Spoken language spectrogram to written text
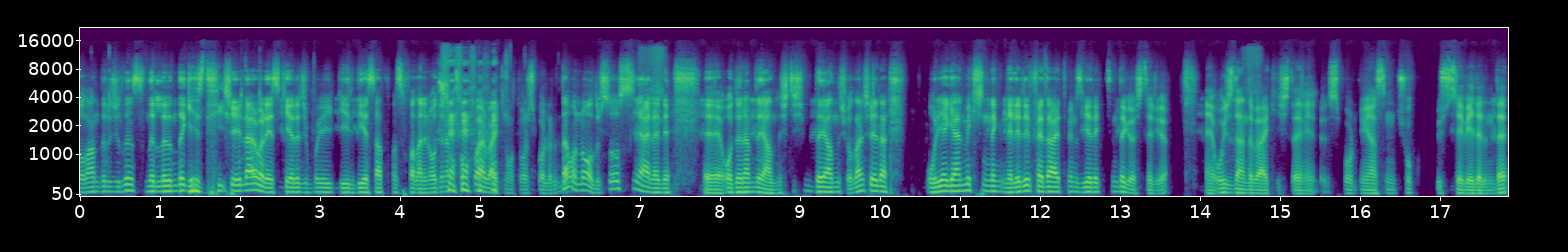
dolandırıcılığın sınırlarında gezdiği şeyler var. Eski aracı boyayıp yeri diye satması falan. Yani o dönem çok var belki motorsporlarında ama ne olursa olsun yani hani e, o dönemde yanlıştı. Şimdi de yanlış olan şeyler. Oraya gelmek için ne- neleri feda etmeniz gerektiğini de gösteriyor. E, o yüzden de belki işte hani spor dünyasının çok üst seviyelerinde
